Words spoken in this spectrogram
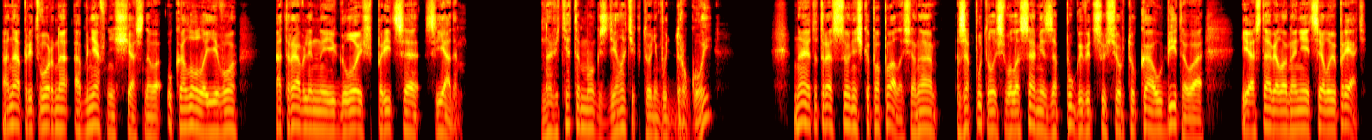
Она, притворно обняв несчастного, уколола его отравленной иглой шприца с ядом. Но ведь это мог сделать и кто-нибудь другой. На этот раз Сонечка попалась. Она запуталась волосами за пуговицу сюртука убитого и оставила на ней целую прядь,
